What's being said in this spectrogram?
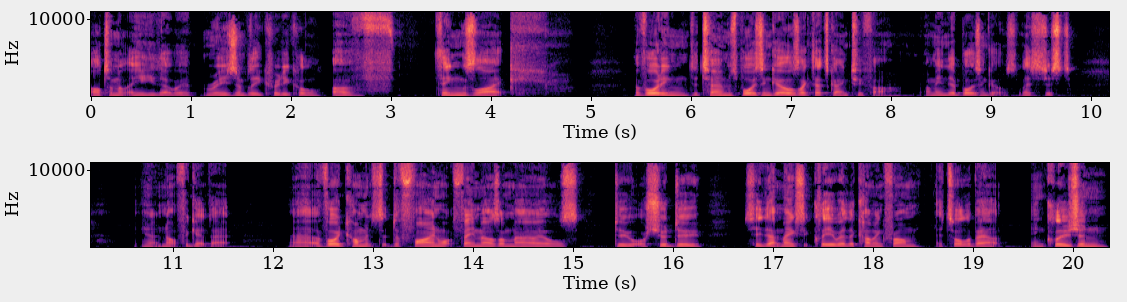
ultimately, they were reasonably critical of things like avoiding the terms boys and girls. Like that's going too far. I mean, they're boys and girls. Let's just you know not forget that. Uh, avoid comments that define what females or males do or should do. See, that makes it clear where they're coming from. It's all about inclusion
